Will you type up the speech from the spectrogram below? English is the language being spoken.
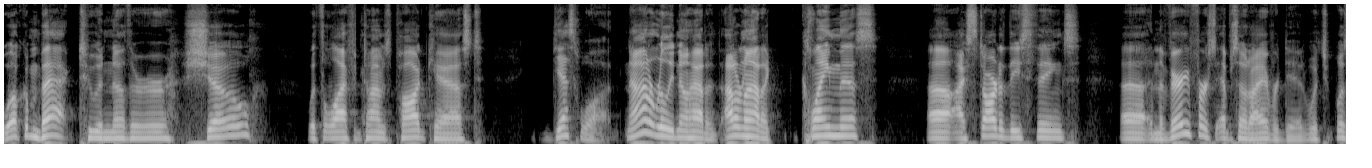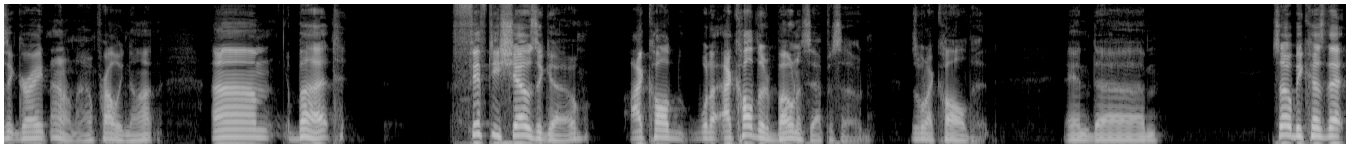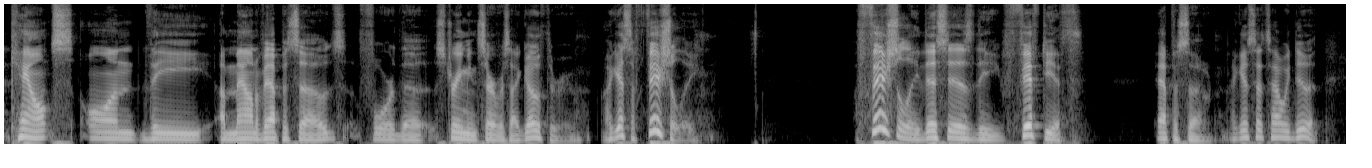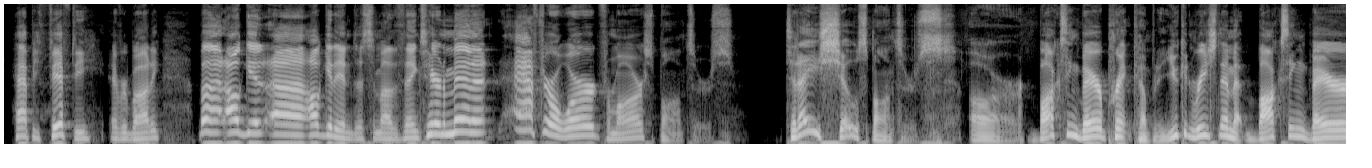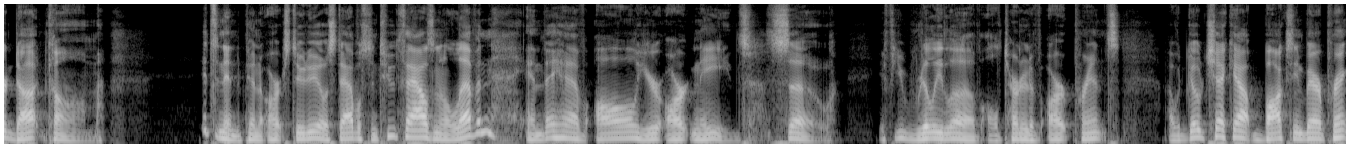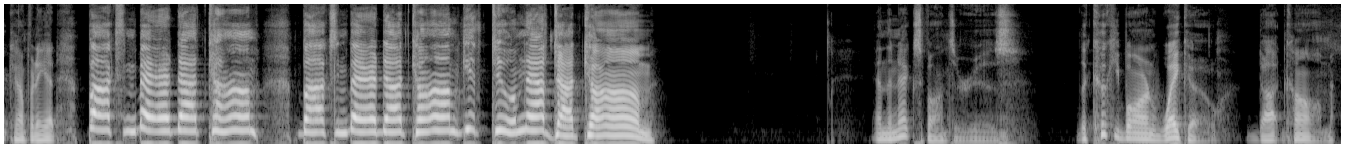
Welcome back to another show with the Life and Times podcast. Guess what? Now I don't really know how to. I don't know how to claim this. Uh, I started these things uh, in the very first episode I ever did, which was it great? I don't know, probably not. Um, but fifty shows ago, I called what I, I called it a bonus episode. Is what I called it, and um, so, because that counts on the amount of episodes for the streaming service I go through, I guess officially, officially, this is the 50th episode. I guess that's how we do it. Happy 50, everybody. But I'll get uh, I'll get into some other things here in a minute after a word from our sponsors. Today's show sponsors are Boxing Bear Print Company. You can reach them at boxingbear.com. It's an independent art studio established in 2011, and they have all your art needs. So, if you really love alternative art prints, I would go check out Boxing Bear Print Company at boxingbear.com. Boxingbear.com. Get to them now.com. And the next sponsor is the Cookie Barn Waco.com.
